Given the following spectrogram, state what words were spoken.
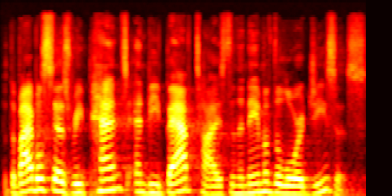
But the Bible says, repent and be baptized in the name of the Lord Jesus.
